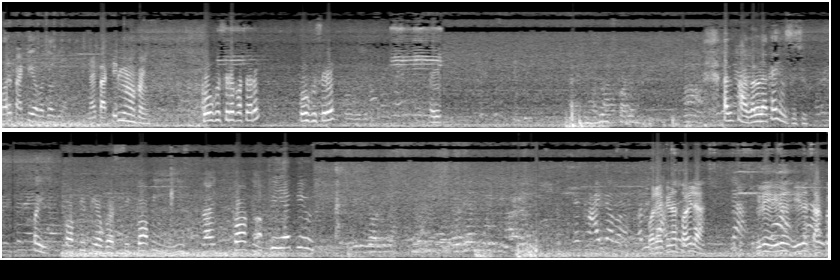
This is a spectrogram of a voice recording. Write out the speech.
ଘରେ ପାର୍ଟି ହବ ଜଲ୍ଦି ନାଇଁ ପାର୍ଟି କ'ଣ ପାଇଁ କେଉଁ ଖୁସିରେ ପଚାରେ କେଉଁ ଖୁସିରେ আমি পাগল ওরা কাই হসেছু ওই কফি পিও বসছি কফি লাইক কফি কফি এ পিউ এ খাই দাও পরে কিনা সইলা ইরে ইরে ইরে তাকো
